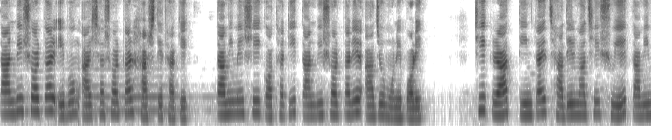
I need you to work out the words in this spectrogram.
তানভীর সরকার এবং আয়শা সরকার হাসতে থাকে। তামিমের সেই কথাটি তানভীর সরকারের আজও মনে পড়ে। ঠিক রাত তিনটায় ছাদের মাঝে শুয়ে তামিম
